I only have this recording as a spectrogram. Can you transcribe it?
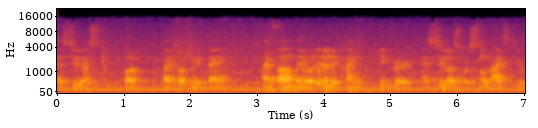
and students, but by talking with them, I found they were really kind people and students were so nice too.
